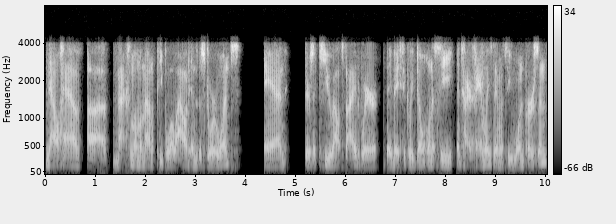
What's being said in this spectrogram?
now have a maximum amount of people allowed into the store at once. And there's a queue outside where they basically don't want to see entire families. They want to see one person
